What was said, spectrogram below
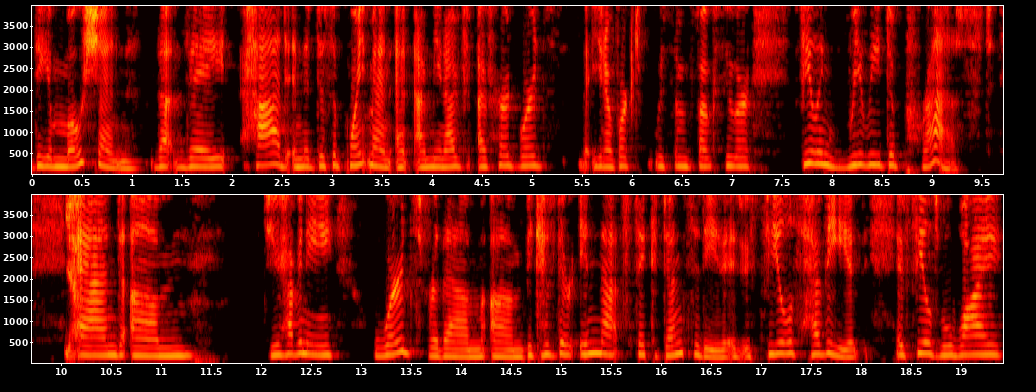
the emotion that they had and the disappointment. And I mean, I've, I've heard words that, you know, I've worked with some folks who are feeling really depressed. Yeah. And um, do you have any words for them? Um, because they're in that thick density. It, it feels heavy. It, it feels, well, why,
